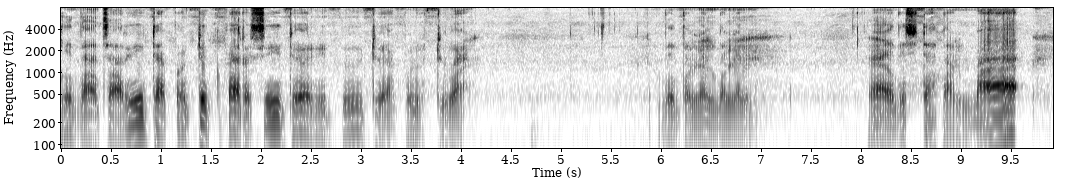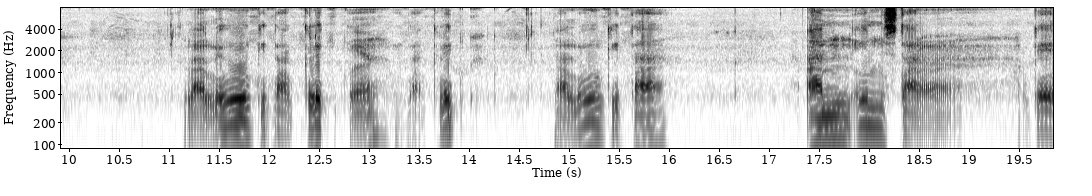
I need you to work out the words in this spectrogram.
kita cari dapodik versi 2022 itu teman-teman. Nah itu sudah tampak lalu kita klik ya kita klik. Lalu kita uninstall. Oke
